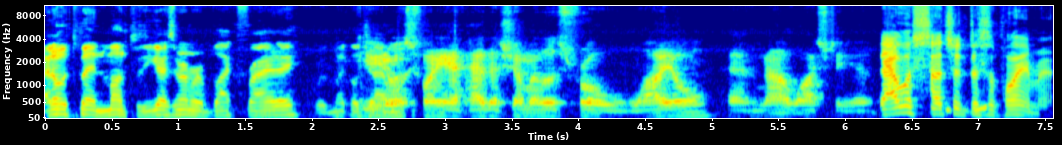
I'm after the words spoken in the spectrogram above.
I know it's been months, but you guys remember Black Friday with Michael You J. know what's funny? I had that show on my list for a while and have not watched it yet. That was such a disappointment.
